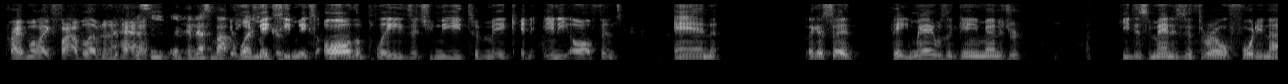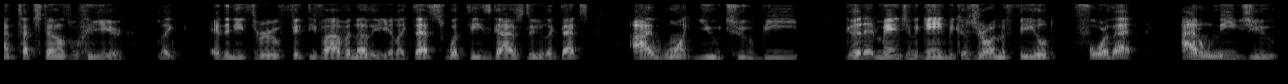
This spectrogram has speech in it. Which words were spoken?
probably more like 5'11 and a half. See, and, and, that's my but question. He makes he makes all the plays that you need to make in any offense. And like I said, Peyton Manning was a game manager. He just managed to throw 49 touchdowns one year. Like, and then he threw 55 another year. Like, that's what these guys do. Like, that's I want you to be good at managing the game because you're on the field for that. I don't need you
